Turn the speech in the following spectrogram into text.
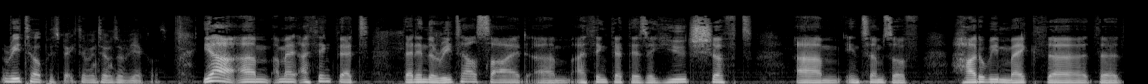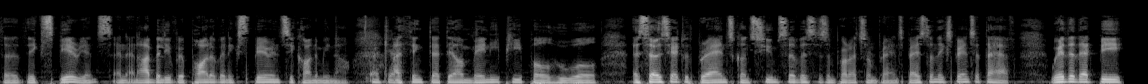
retail perspective in terms of vehicles? Yeah, um, I mean, I think that that in the retail side, um, I think that there's a huge shift um, in terms of how do we make the, the, the, the, experience, and, and I believe we're part of an experience economy now. Okay. I think that there are many people who will associate with brands, consume services and products from brands based on the experience that they have. Whether that be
